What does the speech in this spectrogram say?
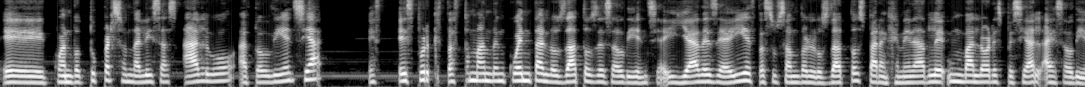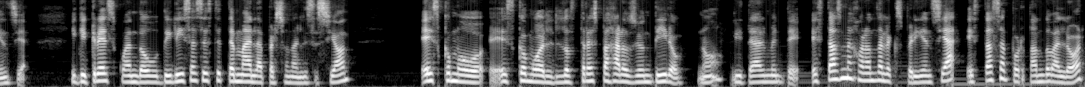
Eh, cuando tú personalizas algo a tu audiencia, es, porque estás tomando en cuenta los datos de esa audiencia y ya desde ahí estás usando los datos para generarle un valor especial a esa audiencia y que crees cuando utilizas este tema de la personalización, es como, es como los tres pájaros de un tiro, ¿no? Literalmente, estás mejorando la experiencia, estás aportando valor,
